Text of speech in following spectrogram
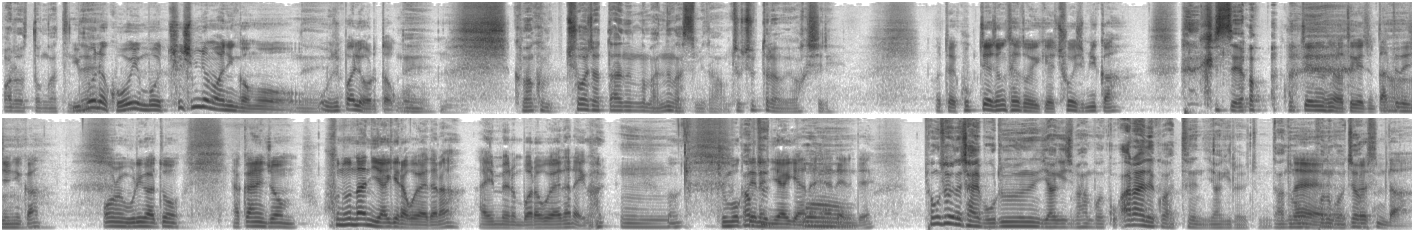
얼었던 것 같은데 이번에 거의 뭐 70년 만인가 뭐 오늘 빨리 얼었다고. 네. 그만큼 추워졌다는 건 맞는 것 같습니다. 엄청 춥더라고요, 확실히. 어때 국제 정세도 이렇게 추워집니까? 글쎄요. 국제 정세 어떻게 좀 따뜻해집니까? 오늘 우리가 또 약간의 좀 훈훈한 이야기라고 해야 되나? 아니면은 뭐라고 해야 되나 이걸 음, 어? 주목되는 이야기 하나 뭐 해야 되는데. 평소에는 잘 모르는 이야기지만 한번 꼭 알아야 될 것 같은 이야기를 좀 나눠보는 거죠. 네, 그렇습니다.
